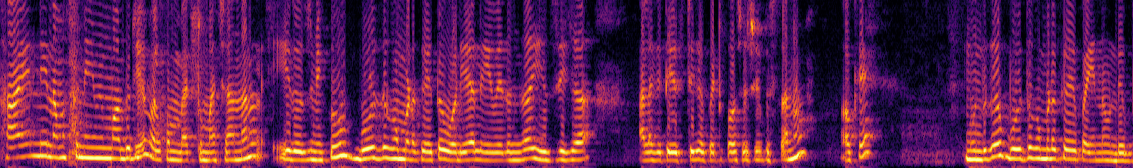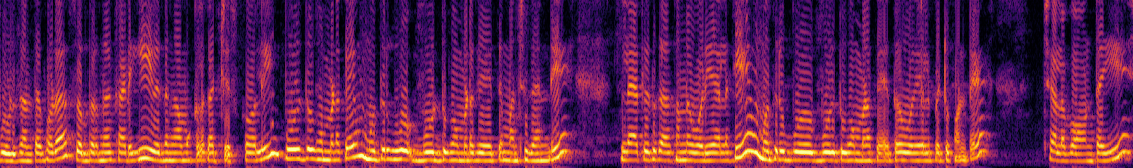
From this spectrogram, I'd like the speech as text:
హాయ్ అండి నమస్తే నేను Madhurya. Welcome back to my channel ఈరోజు మీకు బూడిద గుమ్మడికాయతో వడియాలు ఏ విధంగా ఈజీగా అలాగే టేస్టీగా పెట్టుకోవచ్చో చూపిస్తాను. ఓకే ముందుగా బూడిద గుమ్మడికాయ పైన ఉండే బూడిదంతా కూడా శుభ్రంగా కడిగి ఈ విధంగా ముక్కలు కట్ చేసుకోవాలి. బూడిద గుమ్మడికాయ ముదురు బూడిద గుమ్మడికాయ అయితే మంచిదండి. లేతది కాకుండా వడియాలకి ముదురు బూ- బూడిద గుమ్మడికాయతో వడియాలు పెట్టుకుంటే చాలా బాగుంటాయి.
